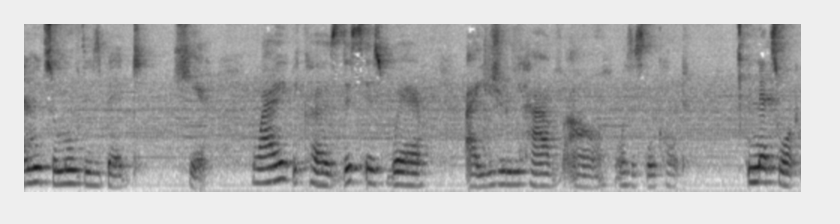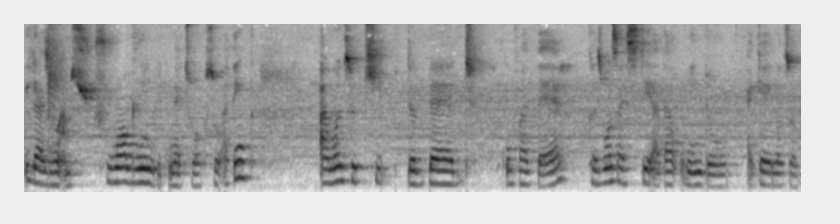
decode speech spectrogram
I need to move this bed here. Why? Because this is where I usually have, uh, what's this thing called? Network. You guys know I'm struggling with network. So I think I want to keep the bed over there because once I stay at that window, I get a lot of,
